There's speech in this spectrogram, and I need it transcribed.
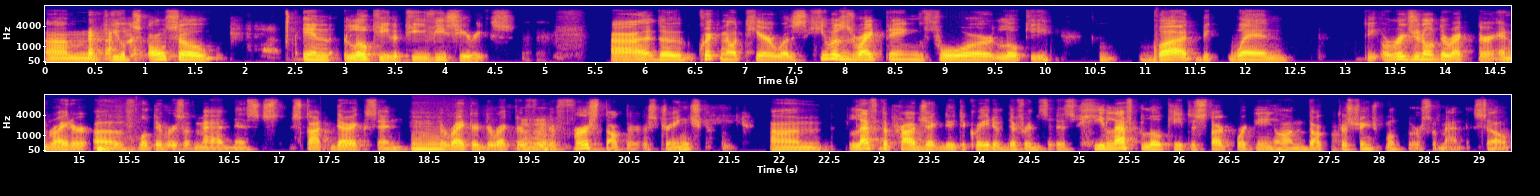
Um, he was also in Loki, the TV series. Uh, the quick note here was he was writing for Loki, but be- when the original director and writer of Multiverse of Madness, Scott Derrickson, mm-hmm. the writer director mm-hmm. for the first Doctor Strange, um, left the project due to creative differences. He left Loki to start working on Doctor Strange Multiverse of Madness. So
